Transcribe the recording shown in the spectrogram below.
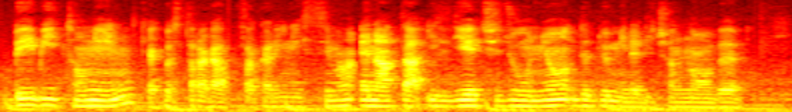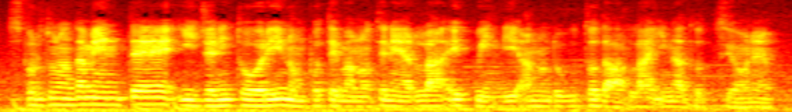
Baby Tomin, che è questa ragazza carinissima, è nata il 10 giugno del 2019 Sfortunatamente i genitori non potevano tenerla e quindi hanno dovuto darla in adozione.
